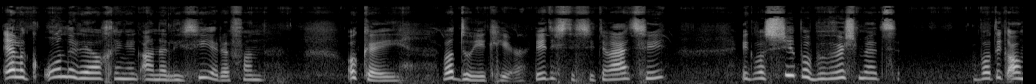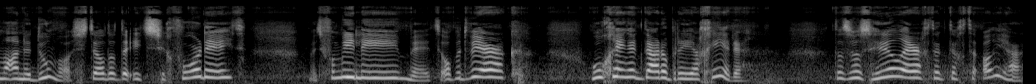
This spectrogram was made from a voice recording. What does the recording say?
Elk onderdeel ging ik analyseren van oké, wat doe ik hier? Dit is de situatie. Ik was super bewust met wat ik allemaal aan het doen was. Stel dat er iets zich voordeed met familie, met op het werk. Hoe ging ik daarop reageren? Dat was heel erg dat ik dacht, oh ja,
